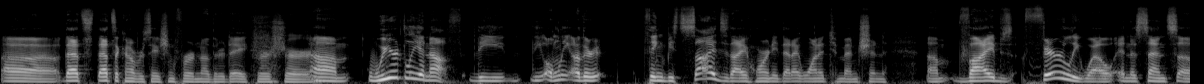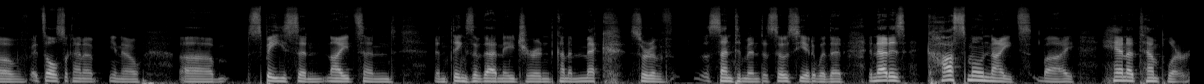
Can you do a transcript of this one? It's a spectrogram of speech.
uh, that's that's a conversation for another day. For sure. Um, weirdly enough, the the only other thing besides Die Horny that I wanted to mention um, vibes fairly well in the sense of it's also kind of you know um, space and nights and and things of that nature and kind of mech sort of sentiment associated with it, and that is Cosmo Knights by Hannah Templer.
